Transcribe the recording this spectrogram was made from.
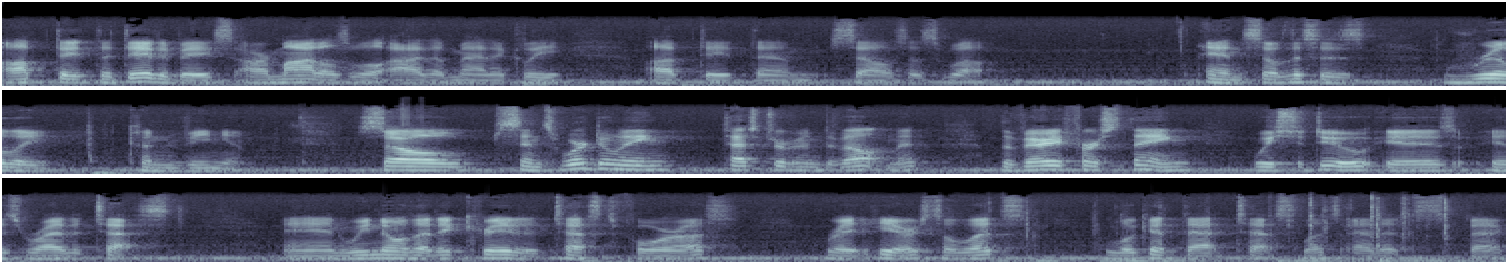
update the database, our models will automatically update themselves as well. And so this is really convenient. So since we're doing test-driven development, the very first thing we should do is, is write a test. And we know that it created a test for us right here. So let's look at that test. Let's edit spec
